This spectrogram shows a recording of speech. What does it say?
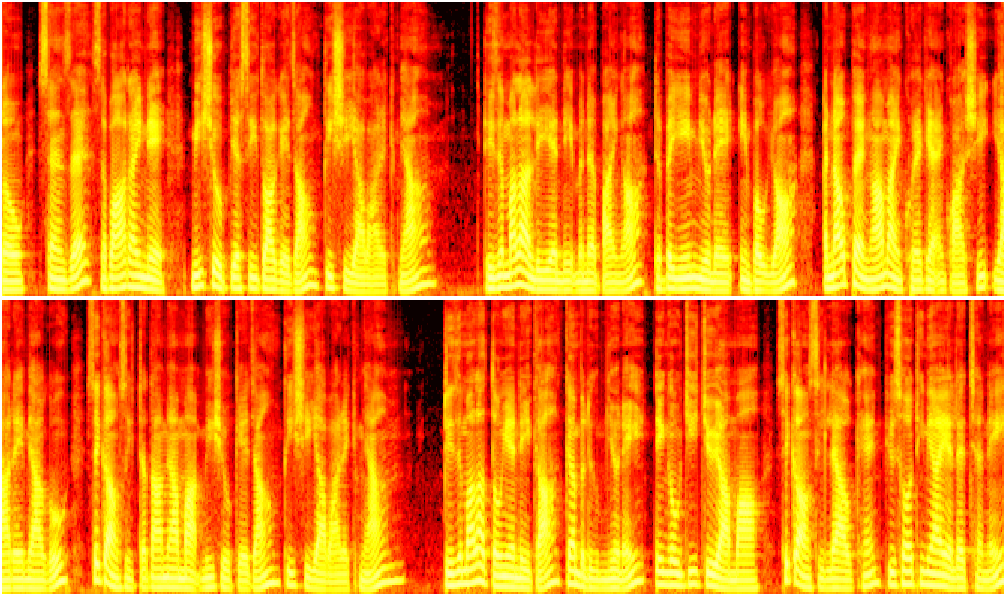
လုံးစံဆက်စပားတိုင်းနဲ့မိရှို့ပျက်စီးသွားခဲ့ကြောင်းသိရှိရပါတယ်ခင်ဗျာ။ ဒီဇင်ဘာလ၄ရက်နေ့မနက်ပိုင်းကတပရင်းမြို့နယ်အင်ပုတ်ရွာအနောက်ဘက်9မိုင်ခွဲခန့်အကွာရှိရာတဲများကိုစစ်ကောင်စီတပ်သားများမှမိရှို့ခဲ့ကြောင်းသိရှိရပါတယ်ခင်ဗျာဒီဇင်ဘာလ3ရက်နေ့ကကမ်ဘလူမြို့နယ်တင်ကုတ်ကြီးကျွော်မှာစစ်ကောင်စီလက်အောက်ခံပြူစောတိများရဲ့လက်ချက်နဲ့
